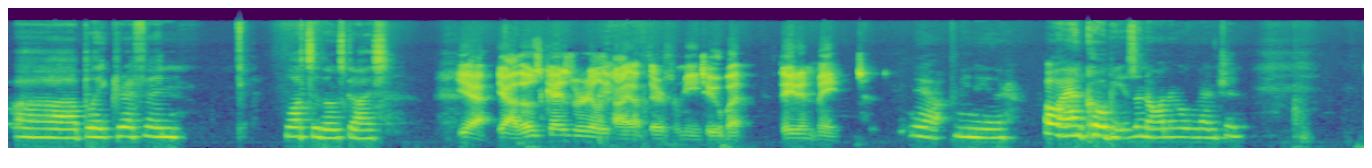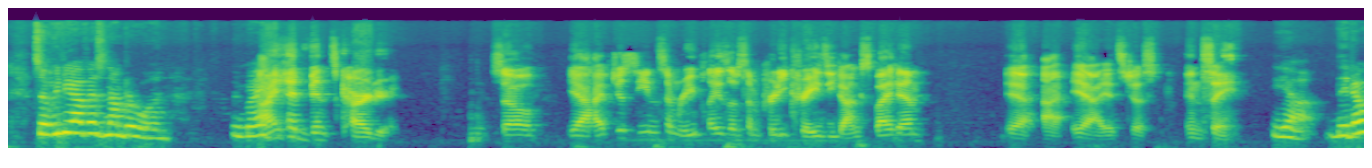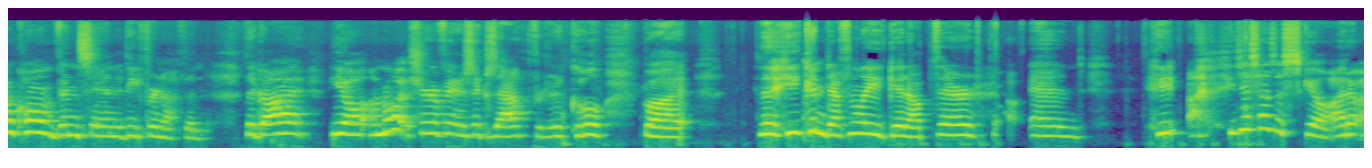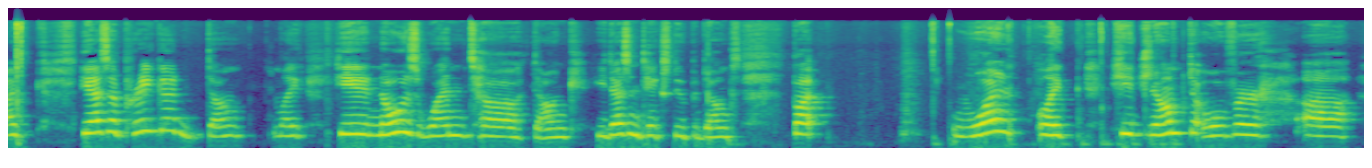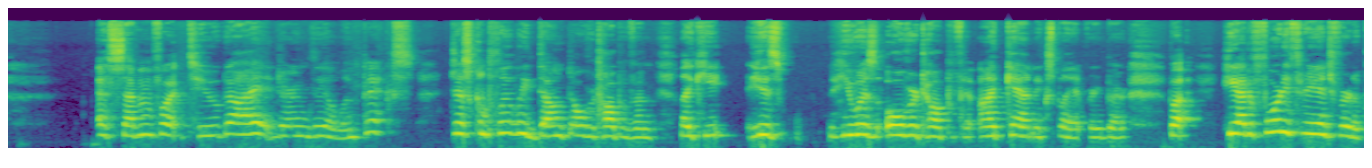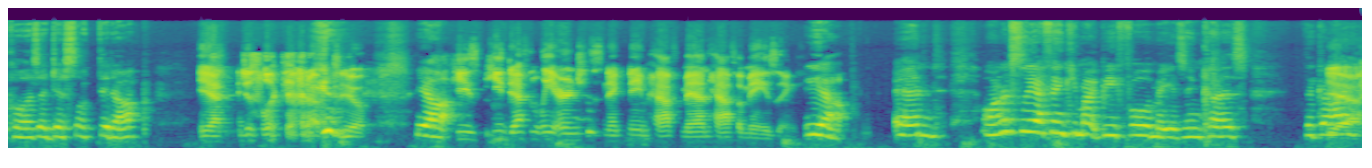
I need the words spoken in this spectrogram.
uh, Blake Griffin, lots of those guys. Yeah, yeah, those guys were really high up there for me too, but they didn't make. it. Yeah, me neither. Oh, and Kobe is an honorable mention. So who do you have as number one? Might. I had Vince Carter. So yeah, I've just seen some replays of some pretty crazy dunks by him. Yeah, I, yeah, it's just insane. yeah, they don't call him Vinsanity for nothing. The guy, he, uh, I'm not sure if it is exact vertical, but the, he can definitely get up there, and he uh, he just has a skill. I don't. I, he has a pretty good dunk. Like he knows when to dunk. He doesn't take stupid dunks, but one like he jumped over uh, a seven foot two guy during the Olympics. Just completely dunked over top of him. Like he his he was over top of him. I can't explain it very better, but he had a 43 inch vertical as I just looked it up. Yeah, I just looked that up too. Yeah, He's he definitely earned his nickname half man, half amazing. yeah. And honestly, I think he might be full amazing because the guy, Yeah,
